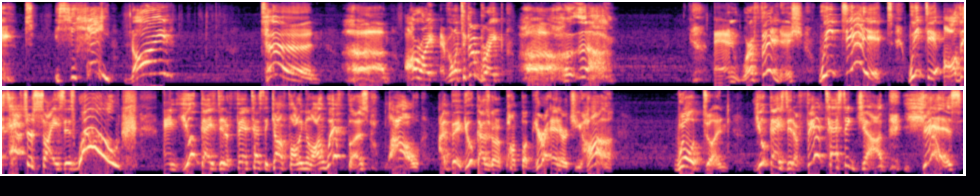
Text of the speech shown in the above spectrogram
eight, nine, ten. Um, all right, everyone take a break. And we're finished. We did it! We did all the exercises. Wow! And you guys did a fantastic job following along with us. Wow, I bet you guys are gonna pump up your energy, huh? Well done. You guys did a fantastic job. Yes!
